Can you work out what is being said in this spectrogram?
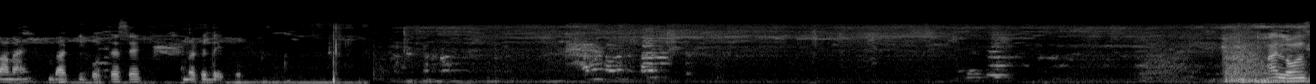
বানায় বা কি করতেছে, আমরা একটু দেখব। আর লঞ্চ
